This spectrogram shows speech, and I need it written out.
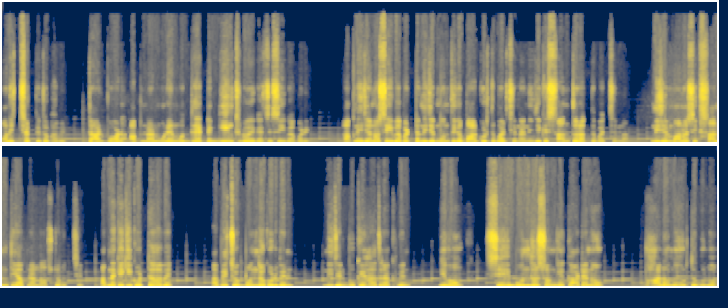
অনিচ্ছাকৃতভাবে। তারপর আপনার মনের মধ্যে একটা গিল্ট রয়ে গেছে সেই ব্যাপারে। আপনি যেন সেই ব্যাপারটা নিজের মন থেকে বার করতে পারছেন না, নিজেকে শান্ত রাখতে পারছেন না। নিজের মানসিক শান্তি আপনার নষ্ট হচ্ছে। আপনাকে কি করতে হবে? আপনি চোখ বন্ধ করবেন, নিজের বুকে হাত রাখবেন এবং সেই বন্ধুর সঙ্গে কাটানো ভালো মুহূর্তগুলো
